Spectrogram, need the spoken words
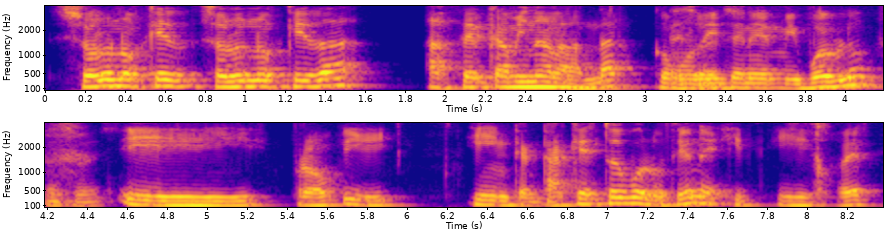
solo nos queda, solo nos queda hacer camino al andar, como Eso dicen es. en mi pueblo, Eso es. y, pro- y- y intentar que esto evolucione. Y, y, joder,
